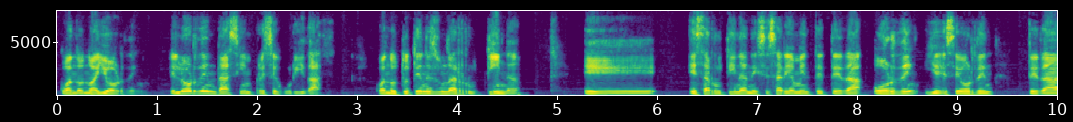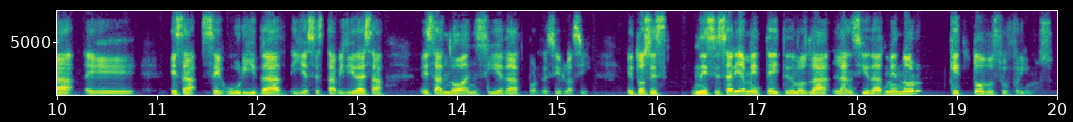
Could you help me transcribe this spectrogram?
cuando no hay orden. El orden da siempre seguridad. Cuando tú tienes una rutina, eh, esa rutina necesariamente te da orden y ese orden te da eh, esa seguridad y esa estabilidad, esa, esa no ansiedad, por decirlo así. Entonces, necesariamente ahí tenemos la, ansiedad menor que todos sufrimos.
